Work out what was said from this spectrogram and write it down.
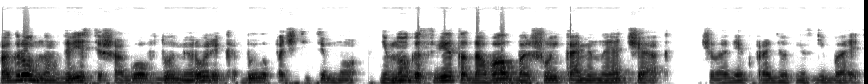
В огромном в 200 шагов в доме Рорика было почти темно. Немного света давал большой каменный очаг. Человек пройдет не сгибаясь.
